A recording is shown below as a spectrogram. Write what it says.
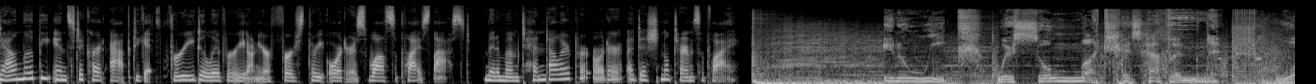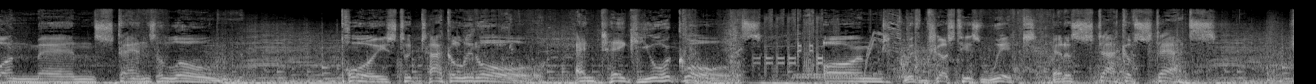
Download the Instacart app to get free delivery on your first three orders while supplies last. Minimum $10 per order, additional term supply. In a week where so much has happened, one man stands alone, poised to tackle it all and take your calls. Armed with just his wit and a stack of stats,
